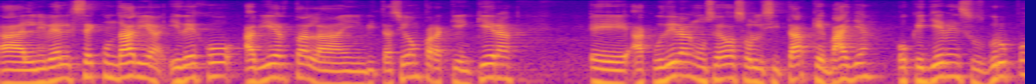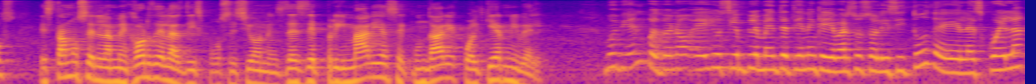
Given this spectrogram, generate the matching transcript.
al nivel secundaria y dejo abierta la invitación para quien quiera eh, acudir al museo a solicitar que vaya o que lleven sus grupos estamos en la mejor de las disposiciones, desde primaria, secundaria, cualquier nivel. Muy bien, pues bueno, ellos simplemente tienen que llevar su solicitud de la escuela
